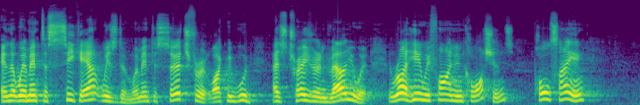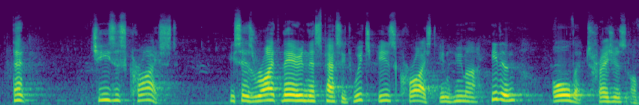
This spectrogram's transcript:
And that we're meant to seek out wisdom. We're meant to search for it like we would as treasure and value it. And right here we find in Colossians, Paul saying that Jesus Christ, he says right there in this passage, which is Christ, in whom are hidden all the treasures of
